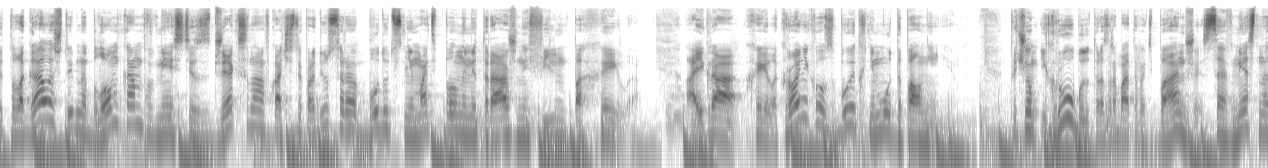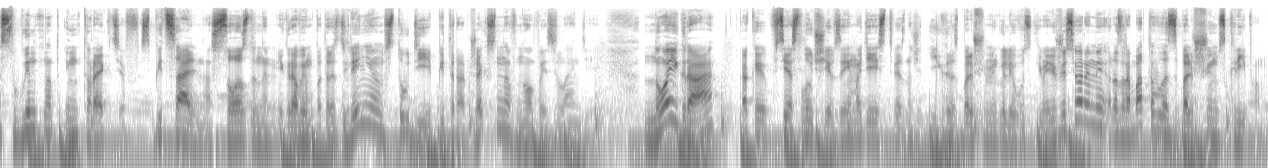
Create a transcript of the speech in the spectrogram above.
Предполагалось, что именно Бломкамп вместе с Джексоном в качестве продюсера будут снимать полнометражный фильм по Хейла, а игра Halo Chronicles будет к нему дополнением. Причем игру будут разрабатывать Bungie совместно с Wingnet Interactive, специально созданным игровым подразделением студии Питера Джексона в Новой Зеландии. Но игра, как и все случаи взаимодействия значит, игр с большими голливудскими режиссерами, разрабатывалась с большим скрипом.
